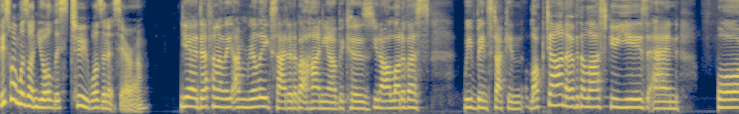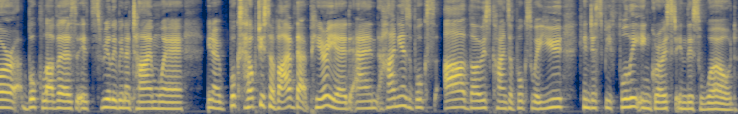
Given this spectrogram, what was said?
This one was on your list too, wasn't it, Sarah? Yeah, definitely. I'm really excited about Hanya because, you know, a lot of us, we've been stuck in lockdown over the last few years. And for book lovers, it's really been a time where, you know, books helped you survive that period. And Hanya's books are those kinds of books where you can just be fully engrossed in this world.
